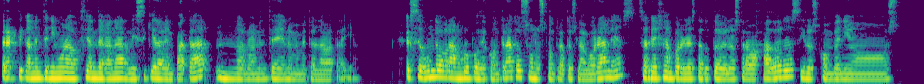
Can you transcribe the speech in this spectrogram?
prácticamente ninguna opción de ganar ni siquiera de empatar, normalmente no me meto en la batalla. El segundo gran grupo de contratos son los contratos laborales. Se rigen por el Estatuto de los Trabajadores y los convenios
